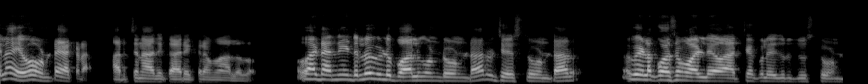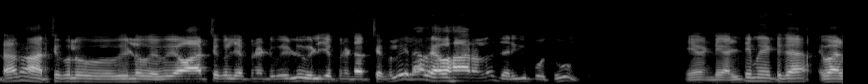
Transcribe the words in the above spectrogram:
ఇలా ఏవో ఉంటాయి అక్కడ అర్చనాది కార్యక్రమాలలో. వాటన్నింటిలో వీళ్ళు పాల్గొంటూ ఉంటారు చేస్తూ ఉంటారు. వీళ్ళ కోసం వాళ్ళు అర్చకులు ఎదురు చూస్తూ ఉంటారు. అర్చకులు వీళ్ళు అర్చకులు చెప్పినట్టు వీళ్ళు వీళ్ళు చెప్పినట్టు అర్చకులు ఇలా వ్యవహారంలో జరిగిపోతూ ఉంటుంది. ఏమండి? అల్టిమేట్గా ఇవాళ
